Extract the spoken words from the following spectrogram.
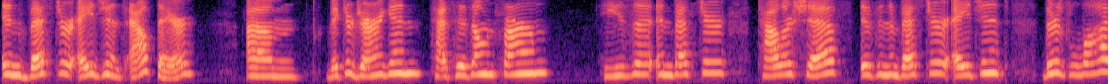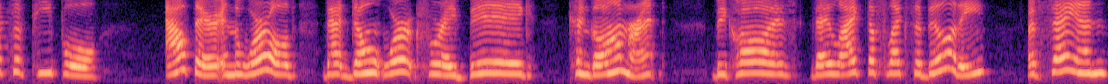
investor agents out there. Um, Victor Jernigan has his own firm. He's an investor. Tyler Sheff is an investor agent. There's lots of people out there in the world that don't work for a big conglomerate because they like the flexibility of saying,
